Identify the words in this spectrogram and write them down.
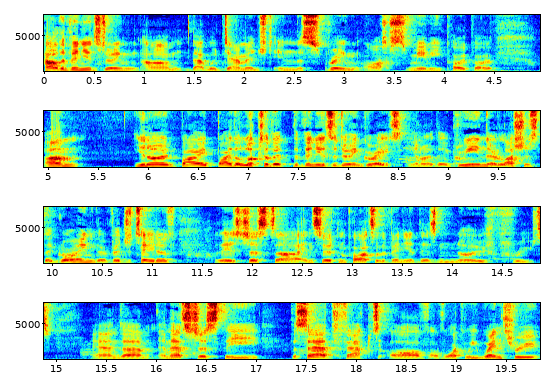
How are the vineyards doing um, that were damaged in the spring? Asks Mimi Popo. Um, you know, by by the looks of it, the vineyards are doing great. You know, they're green, they're luscious, they're growing, they're vegetative. There's just uh, in certain parts of the vineyard, there's no fruit, and um, and that's just the the sad fact of of what we went through.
